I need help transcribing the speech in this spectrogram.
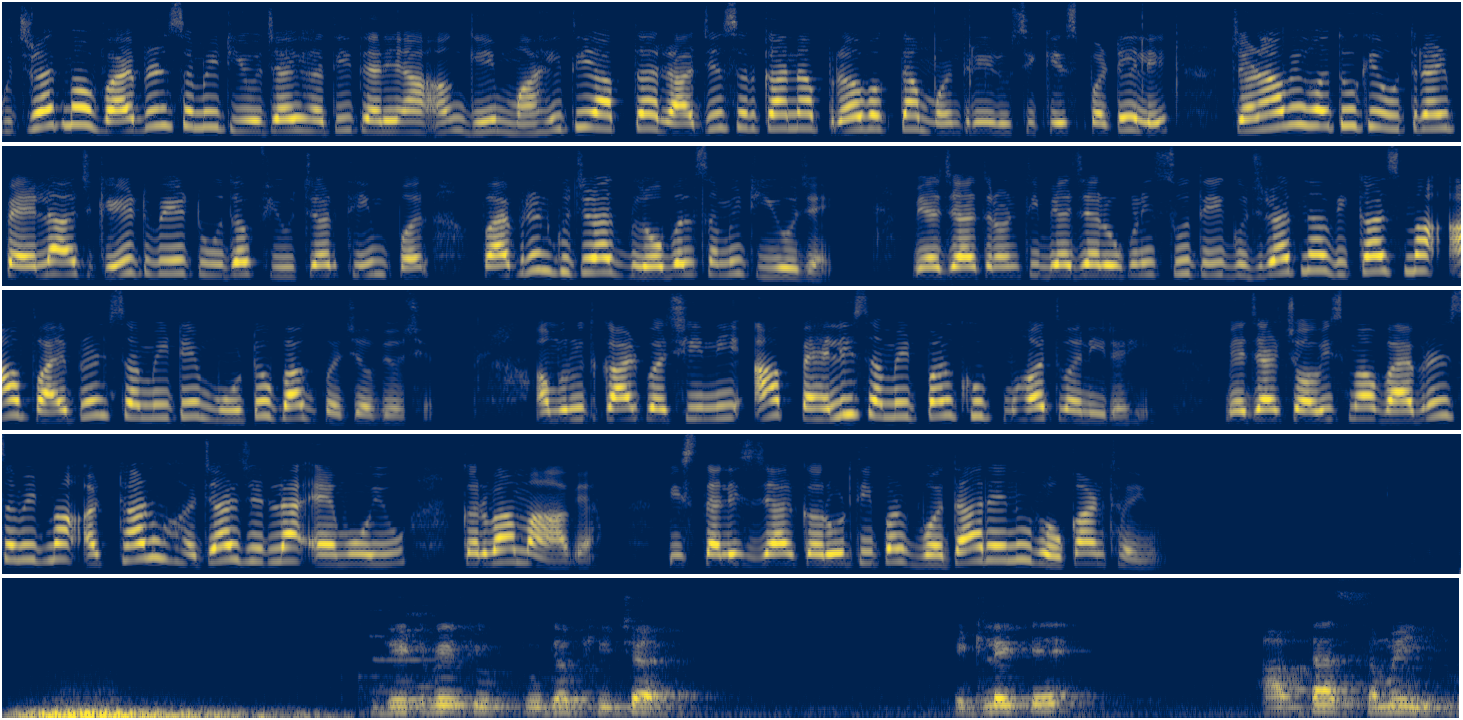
ગુજરાતમાં vibrant summit યોજાઈ હતી ત્યારે આ અંગે માહિતી આપતા રાજ્ય સરકારના પ્રવક્તા મંત્રી ઋષિકેશ પટેલે જણાવ્યું હતું કે ઉત્તરાયણ પહેલા જ gateway to the future theme પર વાયબ્રન્ટ ગુજરાત ગ્લોબલ સમિટ યોજાઈ. બે હજાર ત્રણથી બે હજાર ઓગણીસ સુધી ગુજરાતના વિકાસમાં આ વાયબ્રન્ટ સમિટે મોટો ભાગ ભજવ્યો છે. અમૃતકાળ પછીની આ પહેલી સમિટ પણ ખૂબ મહત્વની રહી. બે હજાર ચોવીસમાં વાયબ્રન્ટ સમિટમાં અઠ્ઠાણું હજાર જેટલા એમઓયુ કરવામાં આવ્યા. પિસ્તાલીસ હજાર કરોડથી પણ વધારેનું રોકાણ થયું. Gateway to to the future એટલે કે આવતા સમયની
